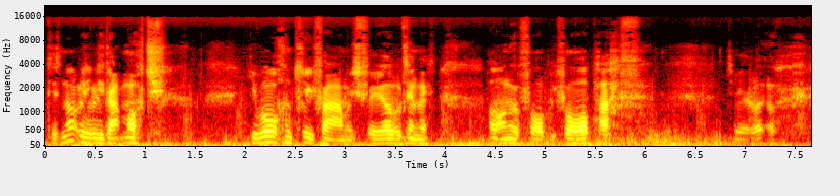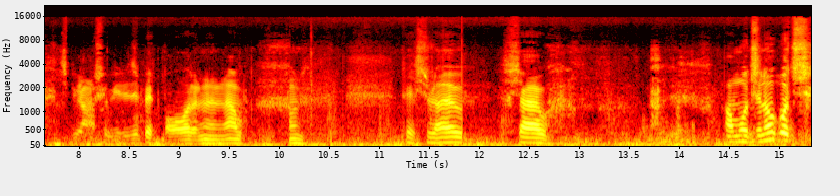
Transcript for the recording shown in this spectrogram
there's not really that much. You're walking through farmers fields and along the 4 before path. So little, be honest with you it's a bit boring and now on this road so onwards and upwards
